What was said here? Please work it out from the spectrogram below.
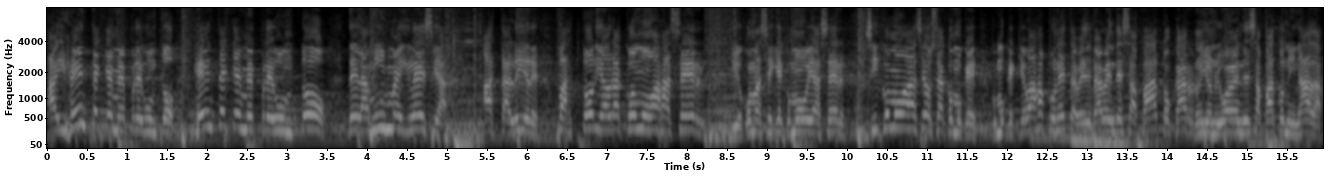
hay gente que me preguntó, gente que me preguntó de la misma iglesia, hasta líderes, pastor, ¿y ahora cómo vas a hacer? Y yo, ¿cómo así que cómo voy a hacer? Sí, ¿cómo hacer? O sea, como que, como que, ¿qué vas a ponerte? ¿Voy a vender zapatos, carro? No, yo no voy a vender zapatos ni nada.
